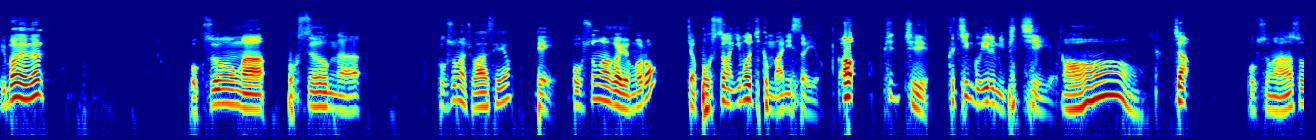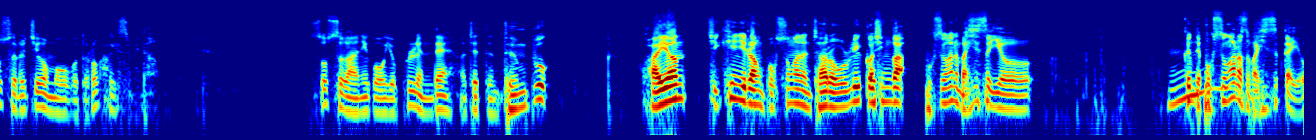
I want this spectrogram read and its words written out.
이번에는 복숭아. 복숭아. 복숭아 좋아하세요? 네, 복숭아가 영어로? 저 복숭아 이모티콘 많이 써요. 어피치. 그 친구 이름이 어피치예요. 아. 자, 복숭아 소스를 찍어 먹어보도록 하겠습니다. 소스가 아니고 요플레인데 어쨌든 듬뿍 과연 치킨이랑 복숭아는 잘 어울릴 것인가? 복숭아는 맛있어요. 근데 음. 복숭아라서 맛있을까요?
